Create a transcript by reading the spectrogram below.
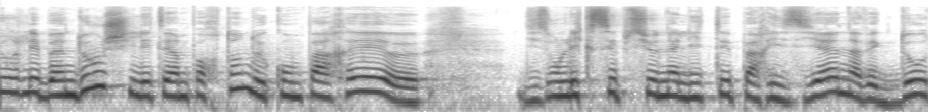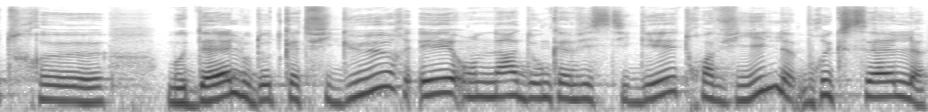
sur les bains-douches, il était important de comparer, euh, disons, l'exceptionnalité parisienne avec d'autres euh, modèles ou d'autres cas de figure. Et on a donc investigué trois villes. Bruxelles,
